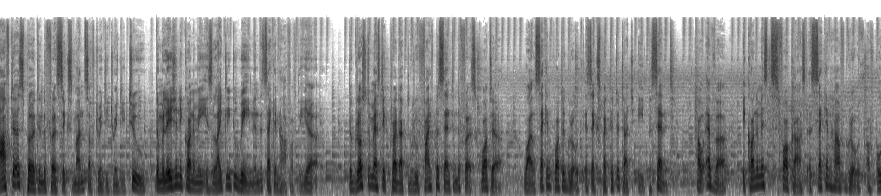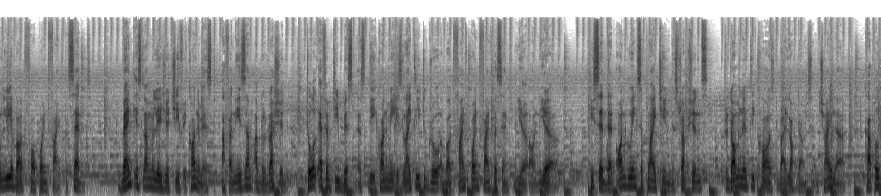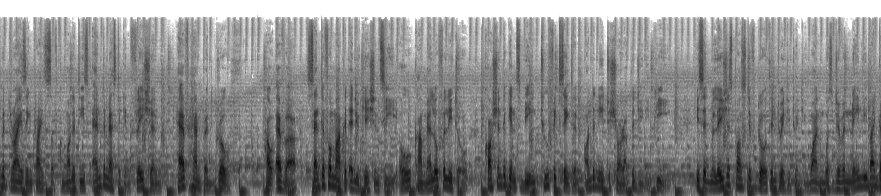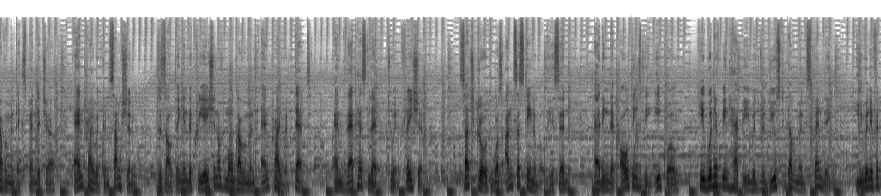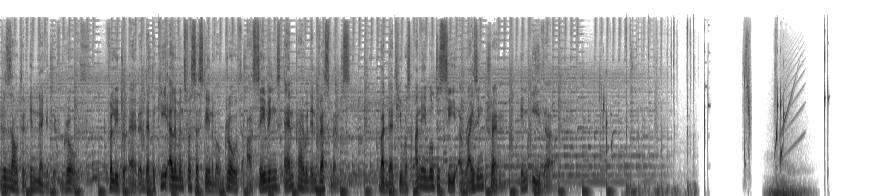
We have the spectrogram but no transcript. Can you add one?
After a spurt in the first six months of 2022, the Malaysian economy is likely to wane in the second half of the year. The gross domestic product grew 5% in the first quarter, while second quarter growth is expected to touch 8%. However, economists forecast a second half growth of only about 4.5%. Bank Islam Malaysia chief economist Afzanizam Abdul Rashid told FMT Business the economy is likely to grow about 5.5% year on year. He said that ongoing supply chain disruptions, predominantly caused by lockdowns in China, coupled with rising prices of commodities and domestic inflation, have hampered growth. However, Center for Market Education CEO Carmelo Ferlito cautioned against being too fixated on the need to shore up the GDP. He said Malaysia's positive growth in 2021 was driven mainly by government expenditure and private consumption, resulting in the creation of more government and private debt, and that has led to inflation. Such growth was unsustainable, he said, adding that all things being equal, he would have been happy with reduced government spending, even if it resulted in negative growth. Ferlito added that the key elements for sustainable growth are savings and private investments, but that he was unable to see a rising trend in either.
